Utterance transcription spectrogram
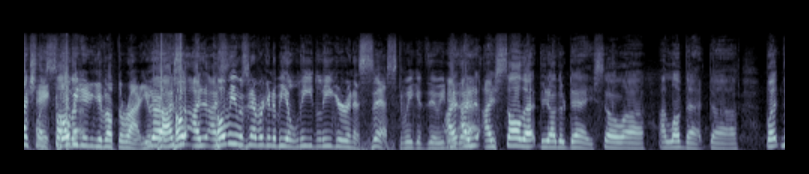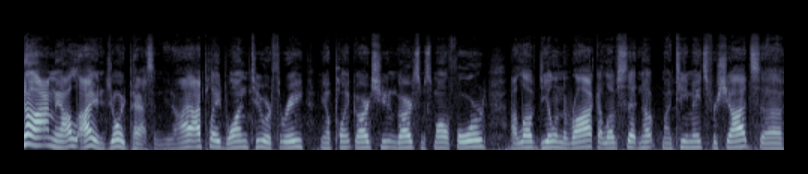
actually Hey, saw Kobe that. didn't give up the rock. You, Yeah, I Kobe, I- I- Kobe was never going to be a lead leaguer in assist. We could do. We I. I saw that the other day, so uh, I love that. Uh, but no, I mean, I, I enjoyed passing. You know, I, I played one, two, or three. You know, point guard, shooting guard, some small forward. I love dealing the rock. I love setting up my teammates for shots. Uh,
